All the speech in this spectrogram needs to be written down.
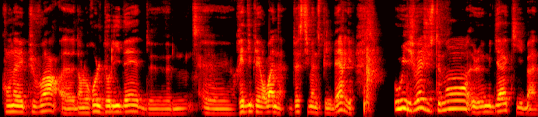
qu'on avait pu voir euh, dans le rôle d'Holiday de euh, Ready Player One de Steven Spielberg, où il jouait justement le gars qui, bah,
